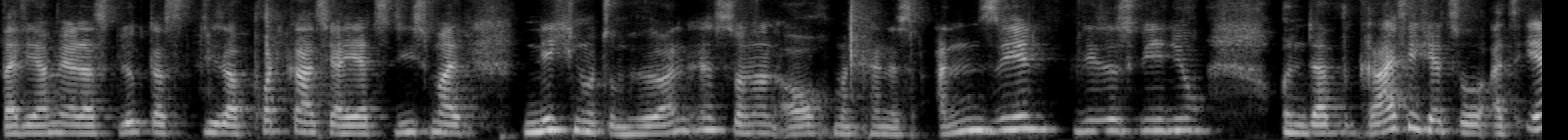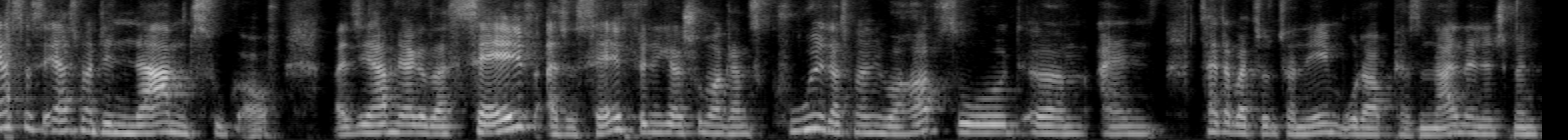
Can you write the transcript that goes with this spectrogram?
weil wir haben ja das Glück, dass dieser Podcast ja jetzt diesmal nicht nur zum Hören ist, sondern auch, man kann es ansehen, dieses Video. Und da greife ich jetzt so als erstes erstmal den Namenzug auf, weil Sie haben ja gesagt, Safe, also Safe finde ich ja schon mal ganz cool, dass man überhaupt so ähm, ein Zeitarbeitsunternehmen oder Personalmanagement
